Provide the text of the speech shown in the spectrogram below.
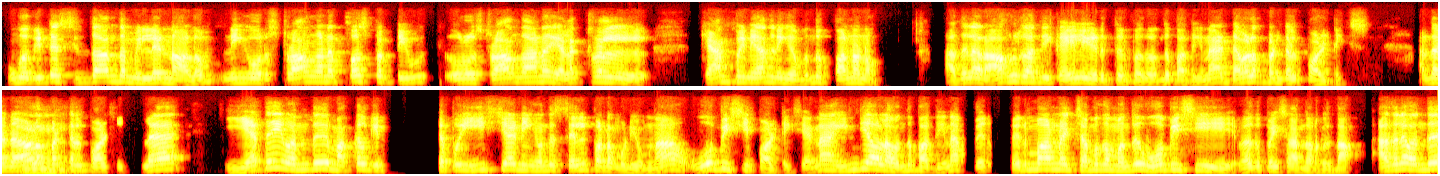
உங்ககிட்ட சித்தாந்தம் இல்லைன்னாலும் நீங்க ஒரு ஸ்ட்ராங்கான பெர்ஸ்பெக்டிவ் ஒரு ஸ்ட்ராங்கான எலக்ட்ரல் கேம்பெயினாவது நீங்க வந்து பண்ணணும். அதுல ராகுல் காந்தி கையில எடுத்திருப்பது வந்து பாத்தீங்கன்னா டெவலப்மெண்டல் பாலிடிக்ஸ் அந்த டெவலப்மெண்டல் பாலிடிக்ஸ்ல எதை வந்து மக்கள் கிட்ட போய் ஈஸியா நீங்க வந்து செல் பண்ண முடியும்னா ஓபிசி பாலிடிக்ஸ் ஏன்னா இந்தியாவுல வந்து பாத்தீங்கன்னா பெரு- பெரும்பான்மை சமூகம் வந்து ஓபிசி வகுப்பை சார்ந்தவர்கள் தான். அதுல வந்து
